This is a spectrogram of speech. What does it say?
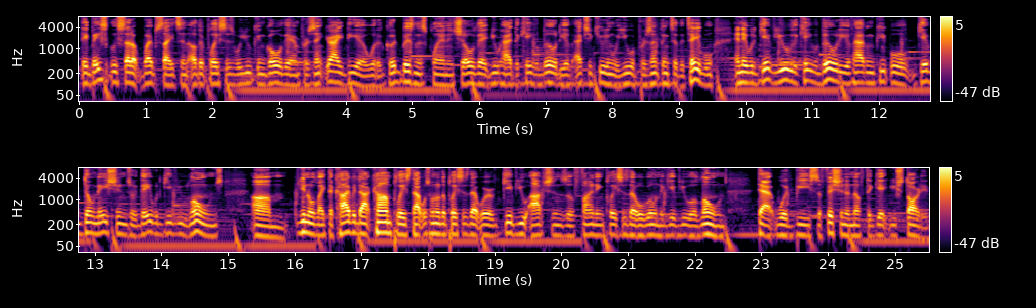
They basically set up websites and other places where you can go there and present your idea with a good business plan and show that you had the capability of executing what you were presenting to the table. And they would give you the capability of having people give donations or they would give you loans um, you know, like the Kiva.com place, that was one of the places that were give you options of finding places that were willing to give you a loan that would be sufficient enough to get you started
